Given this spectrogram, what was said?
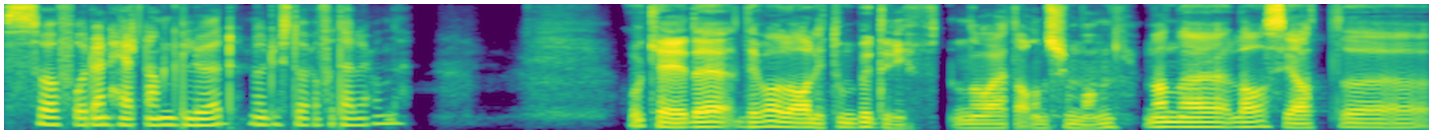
så får du en helt annen glød når du står og forteller om det. Ok, det, det var da litt om bedriften og et arrangement. Men uh, la oss si at uh,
